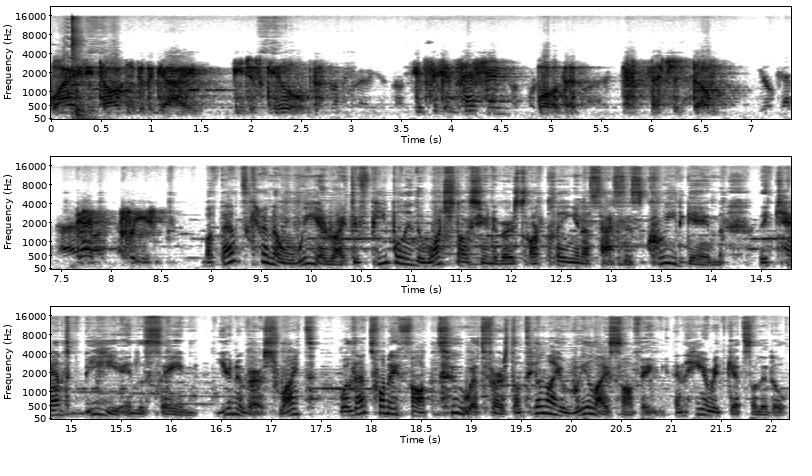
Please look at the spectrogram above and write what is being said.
why is he talking to the guy he just killed? It's a confession? Well, that that's just dumb. Dad, please. But that's kind of weird, right? If people in the Watch Dogs universe are playing an Assassin's Creed game, they can't be in the same universe, right? Well, that's what I thought too at first until I realized something, and here it gets a little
